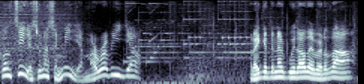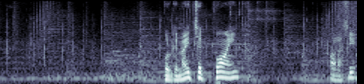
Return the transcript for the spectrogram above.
Consigues una semilla, maravilla. Pero hay que tener cuidado de verdad. Porque no hay checkpoint. Ahora sí.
